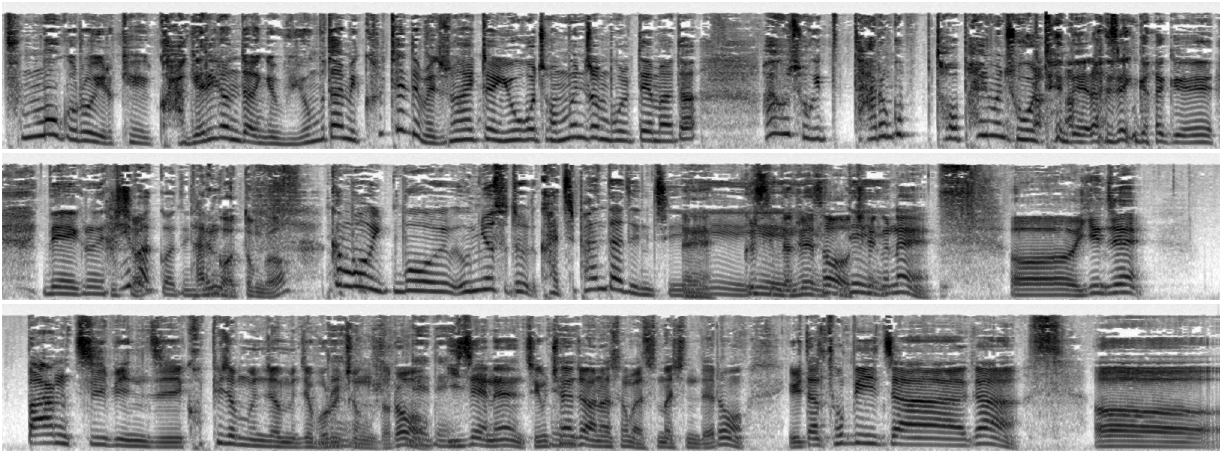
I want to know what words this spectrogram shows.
품목으로 이렇게 가게를 연다는 게 위험 부담이 클 텐데 왜 저는 하여튼 요거 전문점 볼 때마다 아유 저기 다른 거 더 팔면 좋을 텐데라는 생각을 네 그런 그렇죠? 해봤거든요. 다른 거 어떤 거? 그러니까 뭐, 뭐 음료수도 같이 판다든지. 네, 그렇습니다. 예, 그래서 네. 최근에 어 이게 이제 빵집인지 커피 전문점인지 모를 네. 정도로 네, 네. 이제는 지금 최현정 아나운서가 말씀하신 대로 일단 소비자가 어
